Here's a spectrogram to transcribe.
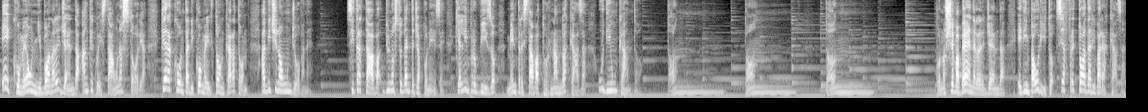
E come ogni buona leggenda, anche questa ha una storia che racconta di come il Tonkaraton avvicinò un giovane. Si trattava di uno studente giapponese che all'improvviso, mentre stava tornando a casa, udì un canto. Ton, ton, ton. Conosceva bene la leggenda ed impaurito si affrettò ad arrivare a casa.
